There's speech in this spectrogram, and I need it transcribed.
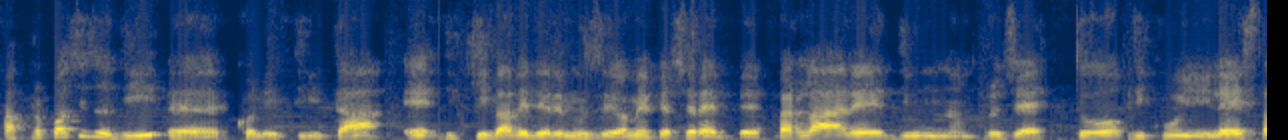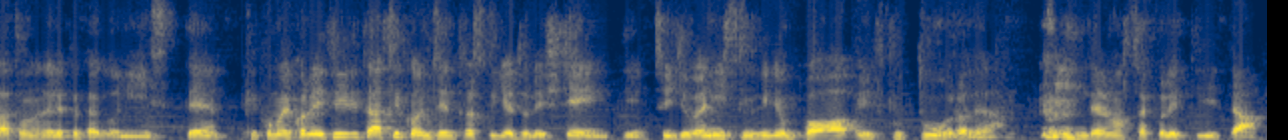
A proposito di eh, collettività e di chi va a vedere il museo, a me piacerebbe parlare di un progetto di cui lei è stata una delle protagoniste, che come collettività si concentra sugli adolescenti, sui giovanissimi, quindi un po' il futuro della, della nostra collettività.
